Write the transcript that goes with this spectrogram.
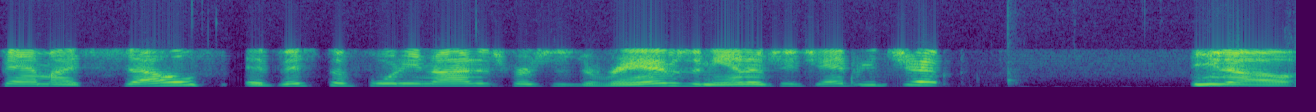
fan myself, if it's the 49ers versus the Rams in the NFC Championship, you know,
